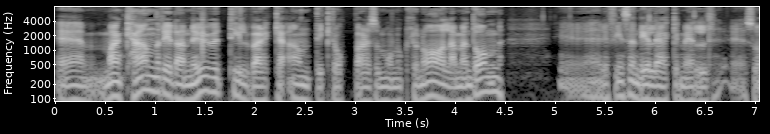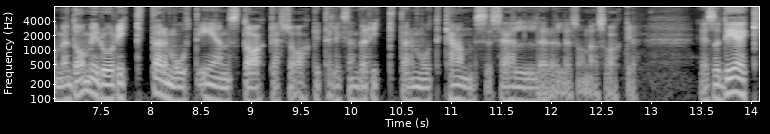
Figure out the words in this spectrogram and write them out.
Eh, man kan redan nu tillverka antikroppar som monoklonala, men de det finns en del läkemedel, så, men de är då riktade mot enstaka saker, till exempel riktade mot cancerceller eller sådana saker. Så det,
